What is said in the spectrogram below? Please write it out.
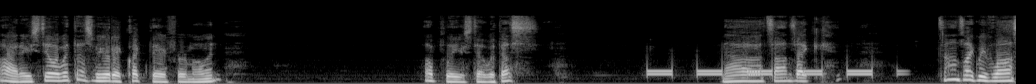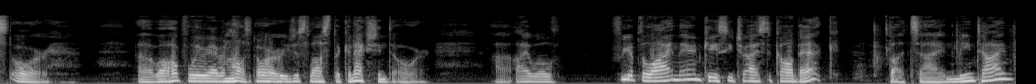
All right, are you still with us? We would have clicked there for a moment. Hopefully you're still with us. No, it sounds like it sounds like we've lost Orr. Uh, well, hopefully we haven't lost Orr. We've just lost the connection to Orr. Uh, I will free up the line there in case he tries to call back. But uh, in the meantime,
